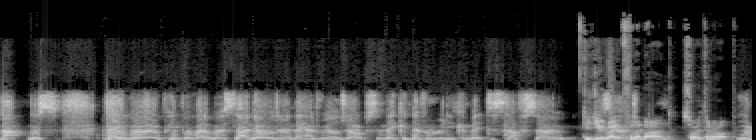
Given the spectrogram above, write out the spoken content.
that was they were people that were slightly older and they had real jobs and they could never really commit to stuff. So Did you write for the band? Sorry to interrupt. yeah,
